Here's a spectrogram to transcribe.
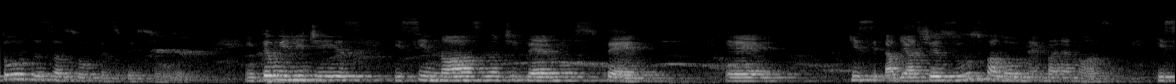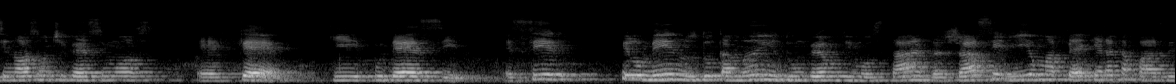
todas as outras pessoas. Então ele diz que se nós não tivermos fé, é, que, aliás, Jesus falou né, para nós, que se nós não tivéssemos é, fé que pudesse é, ser pelo menos do tamanho de um grão de mostarda, já seria uma fé que era capaz de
